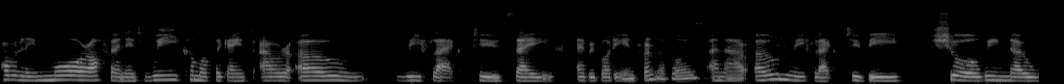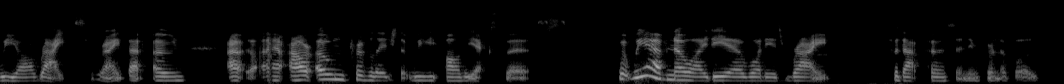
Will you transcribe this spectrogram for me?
probably more often is we come up against our own reflex to save everybody in front of us and our own reflex to be sure we know we are right, right? That own our, our own privilege that we are the experts. But we have no idea what is right for that person in front of us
